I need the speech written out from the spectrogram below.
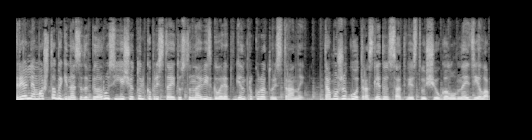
Реальные масштабы геноцида в Беларуси еще только предстоит установить, говорят в Генпрокуратуре страны. Там уже год расследуют соответствующее уголовное дело.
